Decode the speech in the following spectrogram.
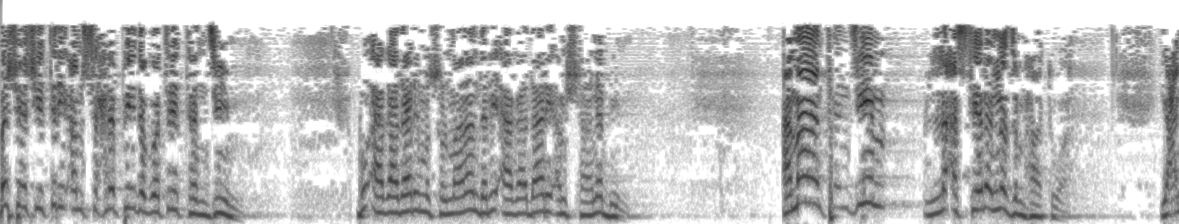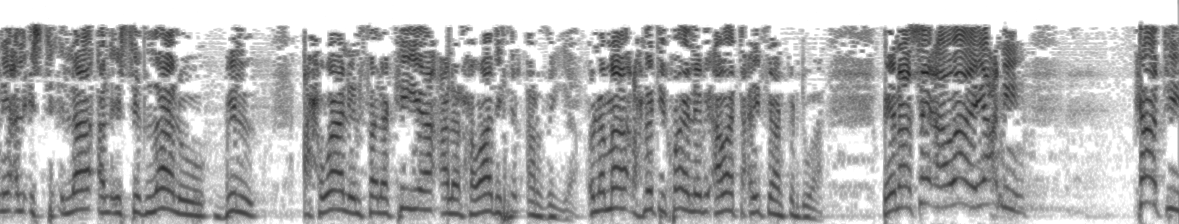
بەشێکی تری ئەم سەحرە پێی دەگوترێت تەنجیم بۆ ئاگاداری مسلمانان دەبی ئاگاداری ئەم شتانە بین ئەمان تەنجیم نەزم هاتووە يعني الاستدلال بالأحوال الفلكية على الحوادث الأرضية. علماء رحمة إخواني اللي بأوات تعريفيان كردوها. بيناسي أوا يعني كاتي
